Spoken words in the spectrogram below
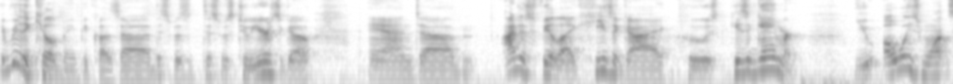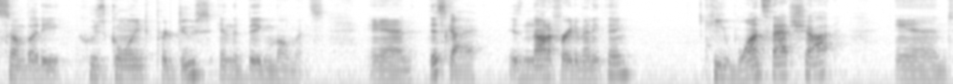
it really killed me because uh, this was this was two years ago, and um, I just feel like he's a guy who's he's a gamer. You always want somebody who's going to produce in the big moments, and this guy is not afraid of anything. He wants that shot, and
